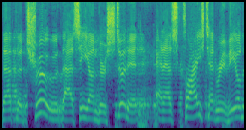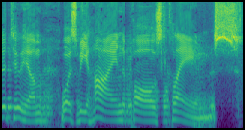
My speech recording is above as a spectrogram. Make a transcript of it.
that the truth, as he understood it and as Christ had revealed it to him, was behind Paul's claims.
